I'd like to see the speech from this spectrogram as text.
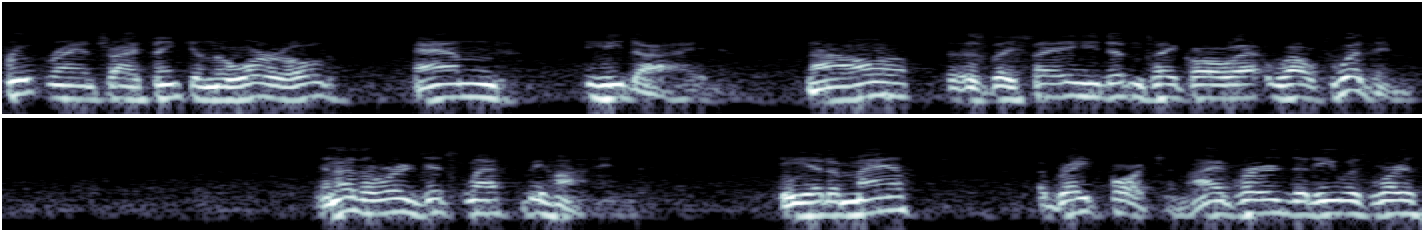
fruit ranch, I think, in the world, and he died. Now, as they say, he didn't take all that wealth with him. In other words, it's left behind. He had amassed a great fortune. I've heard that he was worth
